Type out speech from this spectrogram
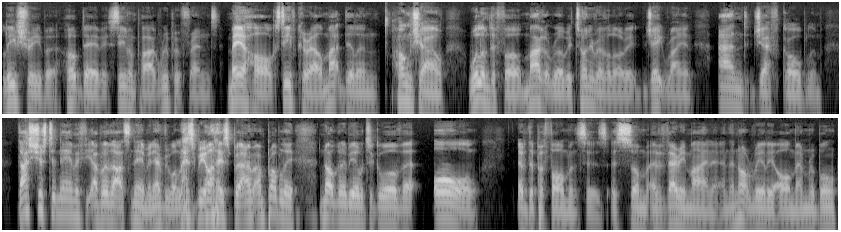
Liev Schreiber, Hope Davis, Stephen Park, Rupert Friend, Maya Hawke, Steve Carell, Matt Dillon, Hong Chau, Willem Dafoe, Margot Robbie, Tony Revolori, Jake Ryan, and Jeff Goldblum. That's just a name. If you, believe that's naming everyone. Let's be honest, but I'm, I'm probably not going to be able to go over all of the performances as some are very minor and they're not really all memorable.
